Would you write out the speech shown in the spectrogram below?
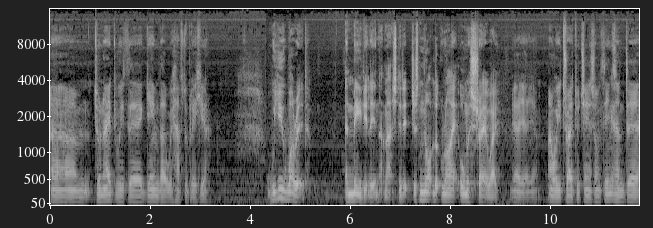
um, tonight with the game that we have to play here. Were you worried immediately in that match? Did it just not look right almost straight away? Yeah, yeah, yeah. And we tried to change some things, and uh,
